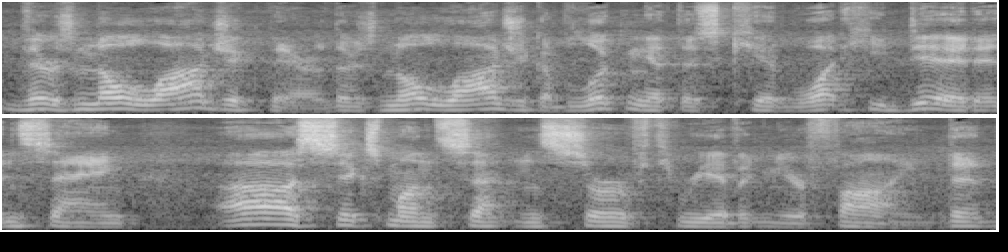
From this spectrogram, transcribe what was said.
there's no logic there. There's no logic of looking at this kid, what he did, and saying, ah, six month sentence, serve three of it, and you're fine. That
